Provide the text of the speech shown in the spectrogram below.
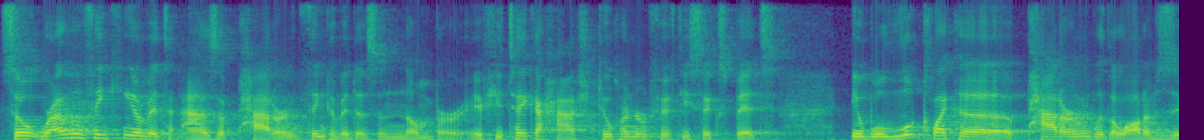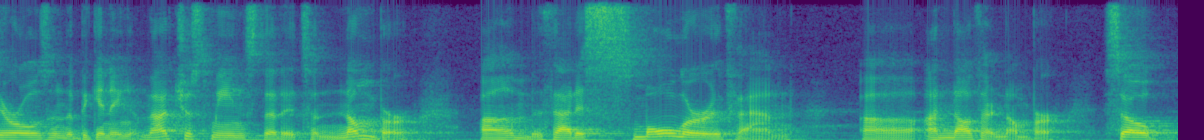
So rather than thinking of it as a pattern, think of it as a number. If you take a hash, 256 bits, it will look like a pattern with a lot of zeros in the beginning. And that just means that it's a number um, that is smaller than uh, another number. So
